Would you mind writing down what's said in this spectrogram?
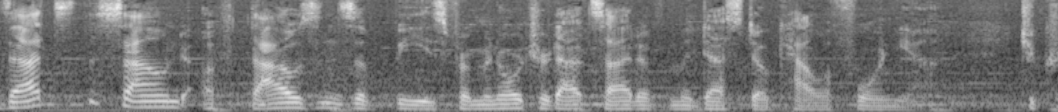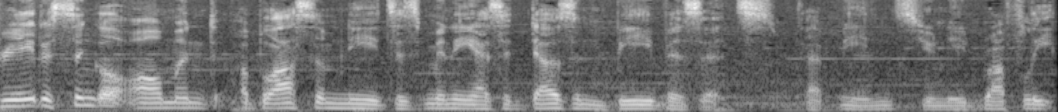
That's the sound of thousands of bees from an orchard outside of Modesto, California. To create a single almond, a blossom needs as many as a dozen bee visits. That means you need roughly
